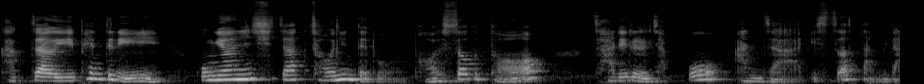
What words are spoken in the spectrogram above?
각자의 팬들이 공연 시작 전인데도 벌써부터 자리를 잡고 앉아 있었답니다.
